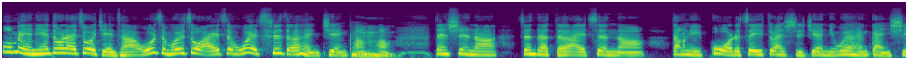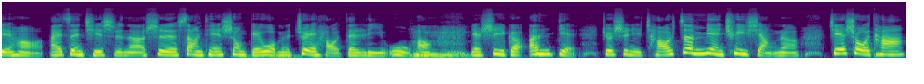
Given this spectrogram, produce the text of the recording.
我每年都在做检查，我怎么会做癌症？我也吃得很健康哈。但是呢，真的得癌症呢，当你过了这一段时间，你会很感谢哈。癌症其实呢，是上天送给我们最好的礼物哈，也是一个恩典，就是你朝正面去想呢，接受它。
